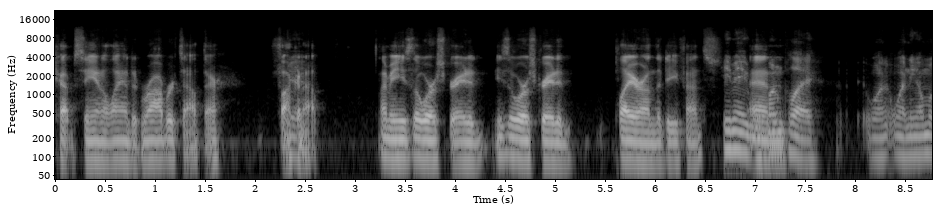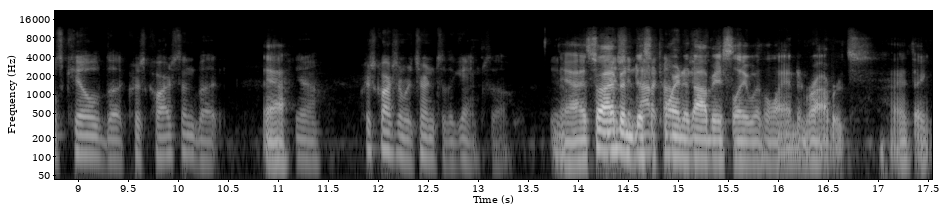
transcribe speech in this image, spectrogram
kept seeing a Landon Roberts out there, fucking Yeah. up. I mean, he's the worst graded. He's the worst graded player on the defense. He made And- one play when when he almost killed uh, Chris Carson, but Yeah, you know Chris Carson returned to the game. So you know, yeah. So I've been disappointed, obviously, with Landon Roberts. I think.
